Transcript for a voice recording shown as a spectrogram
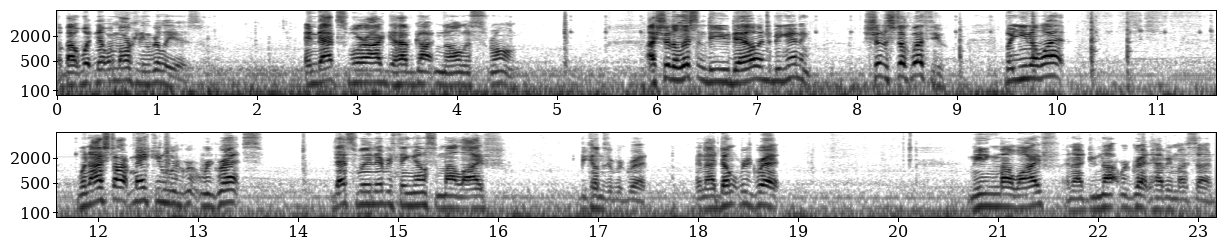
about what network marketing really is. And that's where I have gotten all this wrong. I should have listened to you, Dale, in the beginning. Should have stuck with you. But you know what? When I start making reg regrets, that's when everything else in my life becomes a regret. And I don't regret meeting my wife, and I do not regret having my son.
